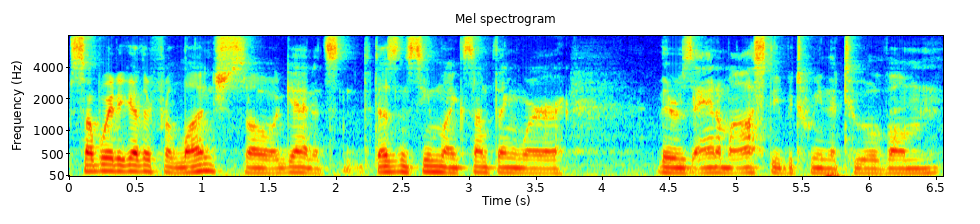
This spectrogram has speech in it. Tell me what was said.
Subway together for lunch. So again, it doesn't seem like something where there's animosity between the two of them.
